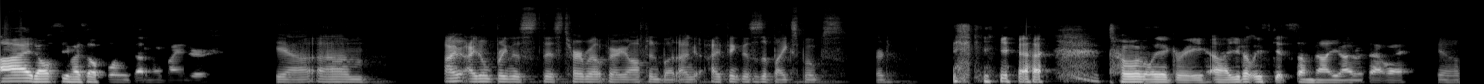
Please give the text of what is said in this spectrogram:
I don't see myself pulling this out of my binder. Yeah. Um I, I don't bring this this term out very often, but I I think this is a bike spokes yeah, totally agree. Uh, you'd at least get some value out of it that way. Yeah.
